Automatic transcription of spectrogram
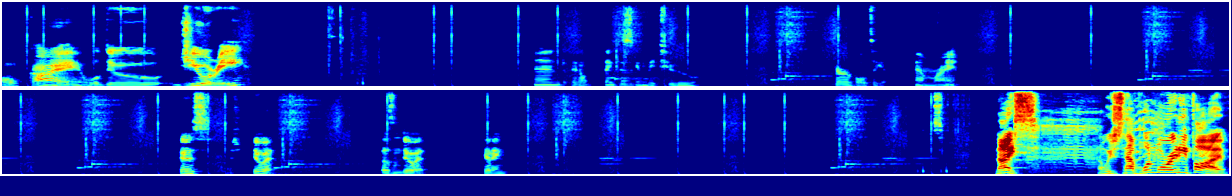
Okay, we'll do Giuri. And I don't think this is going to be too terrible to get him, right? This, I should do it. Doesn't do it. Kidding. Nice! And we just have one more 85.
